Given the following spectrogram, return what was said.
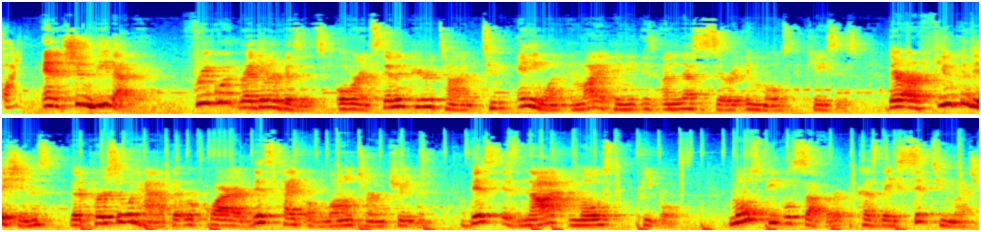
What? And it shouldn't be that way. Frequent regular visits over an extended period of time to anyone, in my opinion, is unnecessary in most cases. There are few conditions that a person would have that require this type of long term treatment. This is not most people. Most people suffer because they sit too much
